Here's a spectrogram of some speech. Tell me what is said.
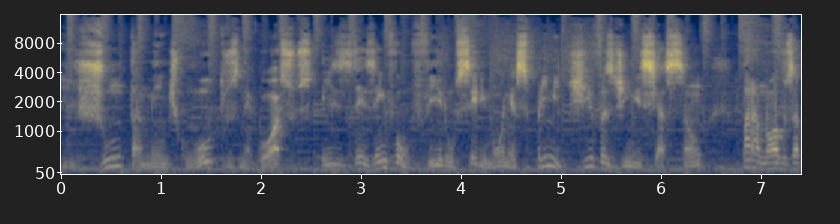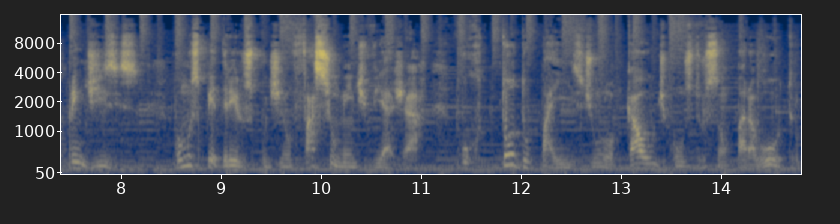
e juntamente com outros negócios, eles desenvolveram cerimônias primitivas de iniciação para novos aprendizes, como os pedreiros podiam facilmente viajar por todo o país de um local de construção para outro,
